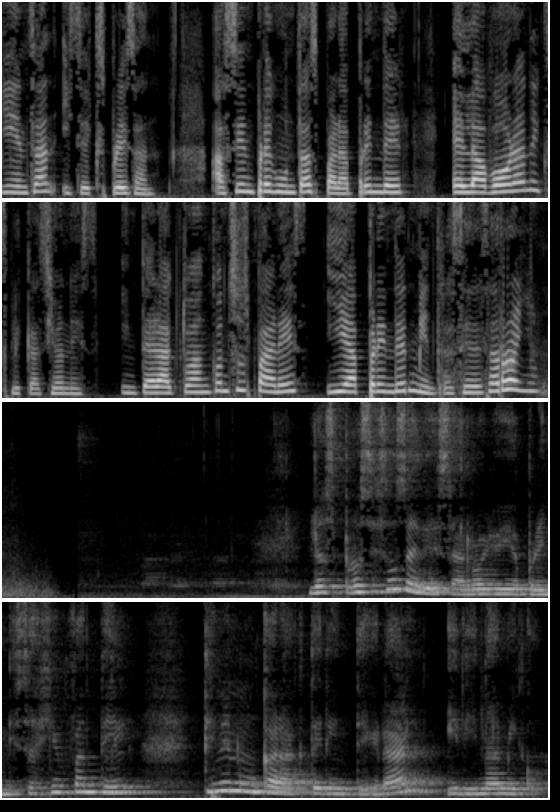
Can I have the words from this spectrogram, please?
piensan y se expresan, hacen preguntas para aprender, elaboran explicaciones, interactúan con sus pares y aprenden mientras se desarrollan. Los procesos de desarrollo y aprendizaje infantil tienen un carácter integral y dinámico,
